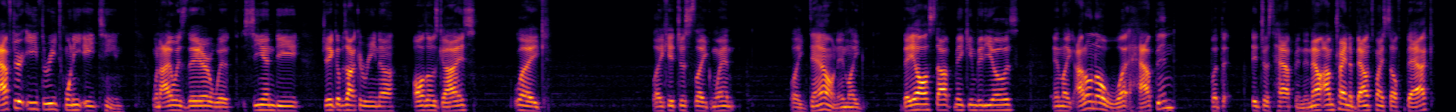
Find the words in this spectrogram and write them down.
after E3 2018 when I was there with CND, Jacob Zacharina, all those guys, like like it just like went like down and like they all stopped making videos and like I don't know what happened, but the it just happened. And now I'm trying to bounce myself back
